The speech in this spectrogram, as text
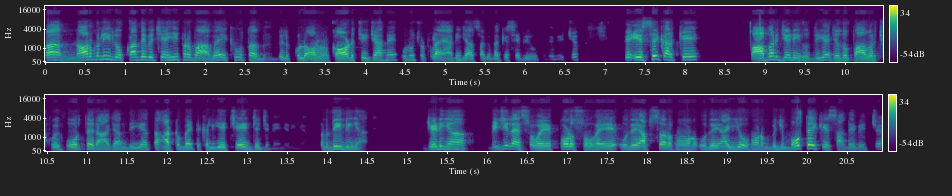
ਤਾਂ ਨਾਰਮਲੀ ਲੋਕਾਂ ਦੇ ਵਿੱਚ ਇਹੀ ਪ੍ਰਭਾਵ ਹੈ, ਇੱਕ ਉਹ ਤਾਂ ਬਿਲਕੁਲ ਔਰ ਰਿਕਾਰਡ ਚੀਜ਼ਾਂ ਨੇ, ਉਹਨੂੰ ਝੁਟਲਾਇਆ ਨਹੀਂ ਜਾ ਸਕਦਾ ਕਿਸੇ ਵੀ ਰੂਪ ਦੇ ਵਿੱਚ। ਤੇ ਇਸੇ ਕਰਕੇ ਪਾਵਰ ਜਿਹੜੀ ਹੁੰਦੀ ਹੈ ਜਦੋਂ ਪਾਵਰ 'ਚ ਕੋਈ ਹੋਰ ਤੇ ਆ ਜਾਂਦੀ ਹੈ ਤਾਂ ਆਟੋਮੈਟਿਕਲੀ ਇਹ ਚੇਂਜਸ ਨੇ ਜਿਹੜੀਆਂ ਤਬਦੀਲੀਆਂ ਜਿਹੜੀਆਂ ਵਿਜੀਲੈਂਸ ਹੋਏ, ਪੁਲਿਸ ਹੋਏ, ਉਹਦੇ ਅਫਸਰ ਹੋਣ, ਉਹਦੇ ਆਈਓ ਹੋਣ ਬਹੁਤੇ ਕੇਸਾਂ ਦੇ ਵਿੱਚ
